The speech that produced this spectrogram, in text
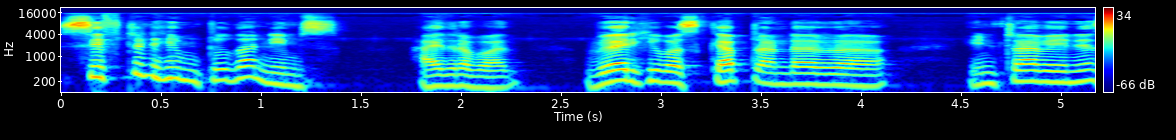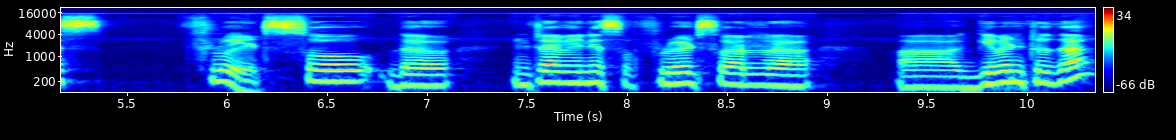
shifted him to the NIMS Hyderabad where he was kept under uh, intravenous fluids. So, the intravenous fluids were uh, uh, given to the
